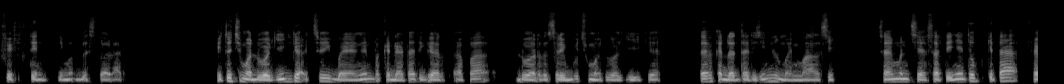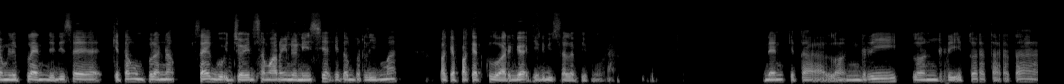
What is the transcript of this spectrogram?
15 15 dolar. Itu cuma 2 giga cuy. Bayangin pakai data 3 apa 200 ribu cuma 2 giga. Tapi pakai data di sini lumayan mahal sih. Saya mensiasatinya itu kita family plan. Jadi saya kita ngumpulin saya join sama orang Indonesia, kita berlima pakai paket keluarga jadi bisa lebih murah. Dan kita laundry, laundry itu rata-rata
